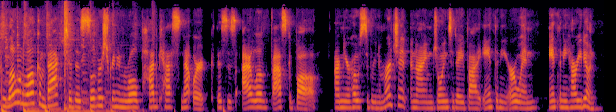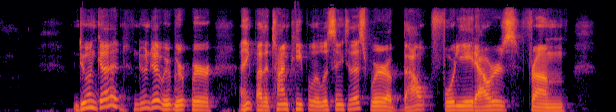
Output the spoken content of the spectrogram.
Hello and welcome back to the Silver Screen and Roll Podcast Network. This is I Love Basketball. I'm your host, Sabreena Merchant, and I'm joined today by Anthony Irwin. Anthony, how are you doing? Doing good. I'm doing good. We're, we're, we're, I think by the time people are listening to this, we're about 48 hours from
